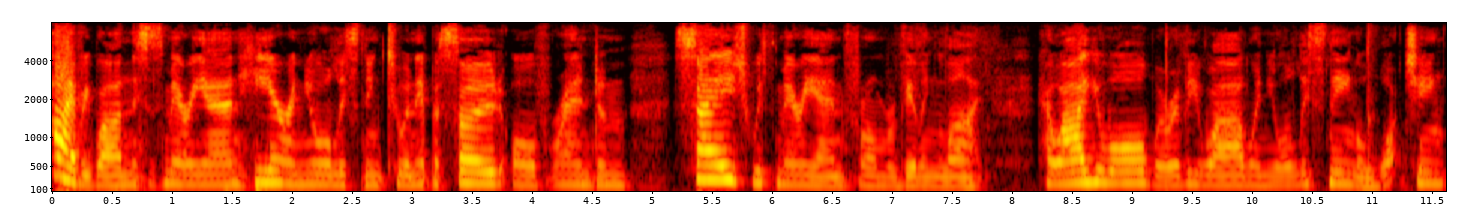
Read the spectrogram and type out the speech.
Hi everyone, this is Marianne here, and you're listening to an episode of Random Sage with Marianne from Revealing Light. How are you all, wherever you are, when you're listening or watching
